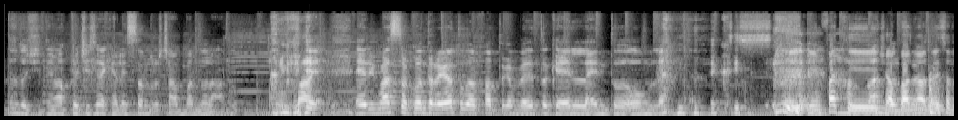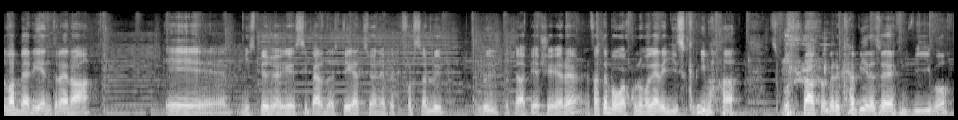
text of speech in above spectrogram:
Tanto ci teniamo a precisare che Alessandro ci ha abbandonato. Infatti. È rimasto contrariato dal fatto che abbia detto che è lento Homeland. Sì, infatti ci ha abbandonato Alessandro, vabbè rientrerà e mi spiace che si perda la spiegazione perché forse a lui, a lui poteva piacere. Nel frattempo qualcuno magari gli scriva WhatsApp per capire se è vivo.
